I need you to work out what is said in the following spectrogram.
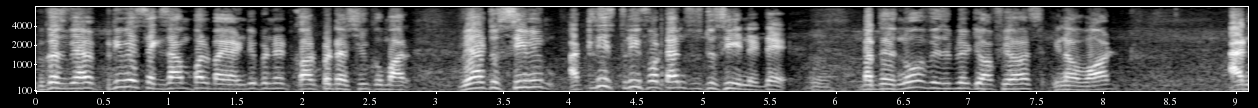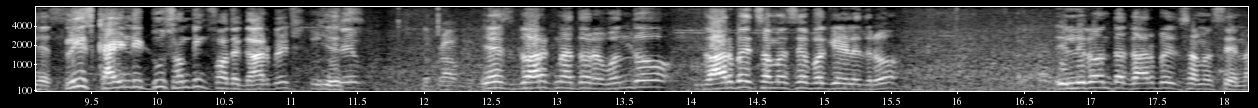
because we have a previous example by independent corporator Shiv Kumar. We have to see him at least three, four times to see in a day. Mm. But there's no visibility of yours in our ward. And yes. please kindly do something for the garbage to Yes. save the problem. S Dwarakanath ಅವರೇ ಒಂದು ಗಾರ್ಬೇಜ್ ಸಮಸ್ಯೆ ಬಗ್ಗೆ ಹೇಳಿದ್ರು ಇಲ್ಲಿರುವಂಥ ಗಾರ್ಬೇಜ್ ಸಮಸ್ಯೆನ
